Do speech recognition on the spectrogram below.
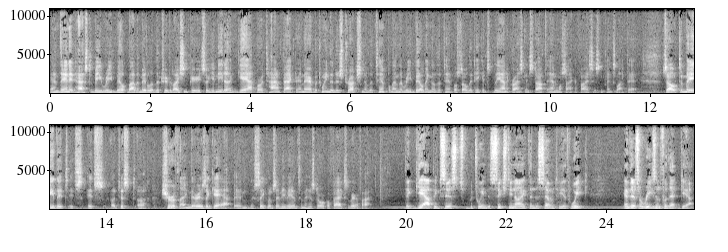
and then it has to be rebuilt by the middle of the tribulation period. So you need a gap or a time factor in there between the destruction of the temple and the rebuilding of the temple, so that he can, the Antichrist can stop the animal sacrifices and things like that. So to me, it's it's it's just a sure thing. There is a gap, and the sequence of events and the historical facts verify. The gap exists between the 69th and the 70th week, and there's a reason for that gap.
